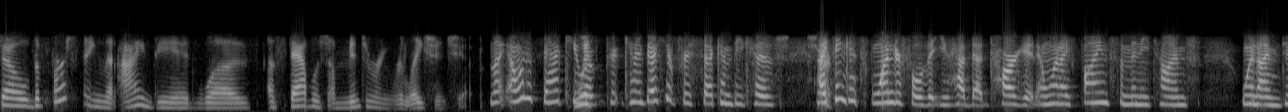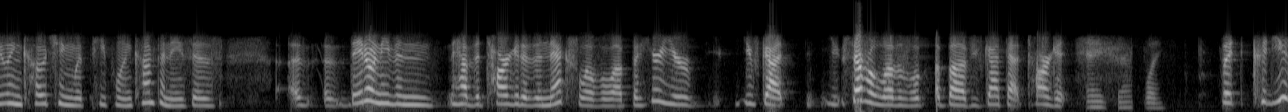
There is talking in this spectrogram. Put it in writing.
So the first thing that I did was establish a mentoring relationship. Like I want to back you With, up. Can I back you up for a second because sure. I think it's wonderful that you had that target. And what I find so many times when I'm doing coaching with people in companies is uh, they don't even have the target of the next level up, but here you're you've got you, several levels above. You've got that target. Exactly. But could you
